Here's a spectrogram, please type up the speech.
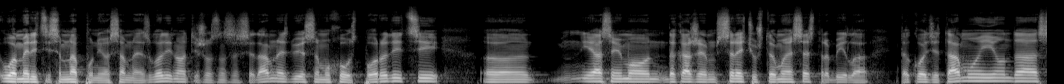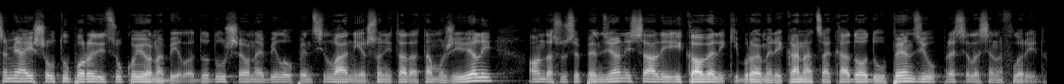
u Americi sam napunio 18 godina, otišao sam sa 17, bio sam u host porodici, Uh, ja sam imao, da kažem, sreću što je moja sestra bila također tamo i onda sam ja išao u tu porodicu u kojoj ona bila. Doduše, ona je bila u Pensilvaniji jer su oni tada tamo živjeli, a onda su se penzionisali i kao veliki broj Amerikanaca kad odu u penziju, presele se na Floridu.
